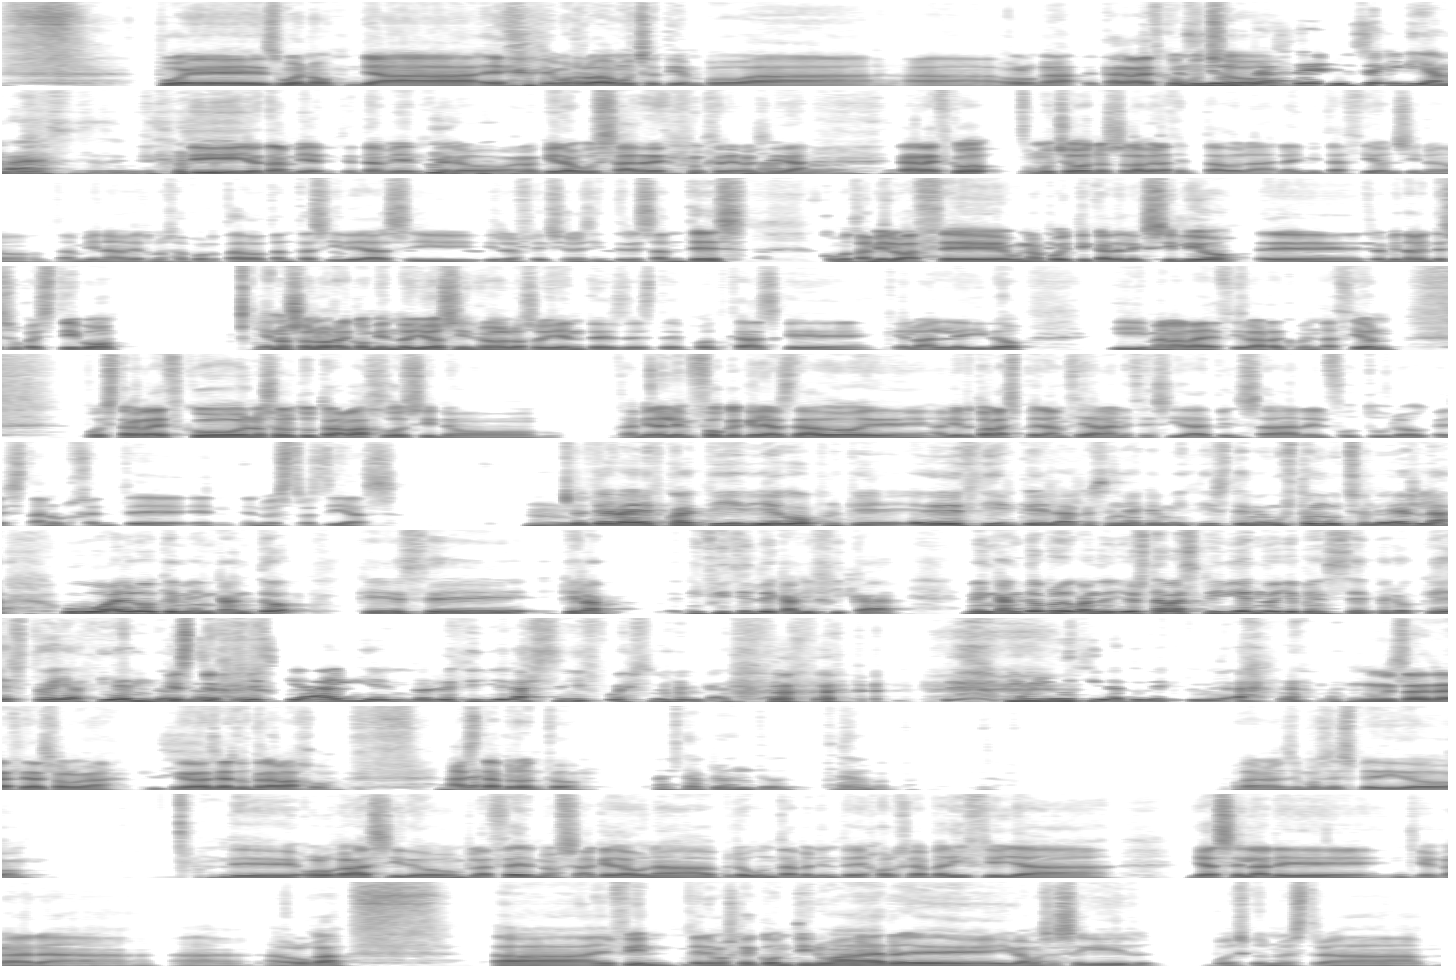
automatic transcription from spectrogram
Pues bueno, ya eh, hemos robado mucho tiempo a, Olga. Te agradezco mucho. un placer, yo seguiría más. Sí, yo también, yo también, pero no quiero abusar de tu generosidad. Te agradezco mucho no solo haber aceptado la, invitación, sino también habernos aportado tantas ideas y, reflexiones interesantes, como también lo hace una poética del exilio, eh, tremendamente sugestivo que no solo recomiendo yo, sino los oyentes de este podcast que, que lo han leído y me han agradecido la recomendación pues te agradezco no solo tu trabajo, sino también el enfoque que le has dado, eh, abierto a la esperanza y a la necesidad de pensar el futuro que es tan urgente en, nuestros días. Mm, yo te agradezco a ti, Diego, porque he de decir que la reseña que me hiciste me gustó mucho leerla. Hubo algo que me encantó, que es eh, que era difícil de calificar. Me encantó porque cuando yo estaba escribiendo yo pensé, pero ¿qué estoy haciendo? ¿no? Es que alguien lo recibiera así, pues me encantó. Muy lúcida tu lectura. Muchas gracias, Olga. Gracias a tu trabajo. Hasta pronto. Hasta pronto. Chao. Bueno, nos hemos despedido de Olga. Ha sido un placer. Nos ha quedado una pregunta pendiente de Jorge Aparicio. Ya, ya se la haré llegar a, a Olga. Ah, en fin, tenemos que continuar eh, y vamos a seguir pues, con nuestra,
